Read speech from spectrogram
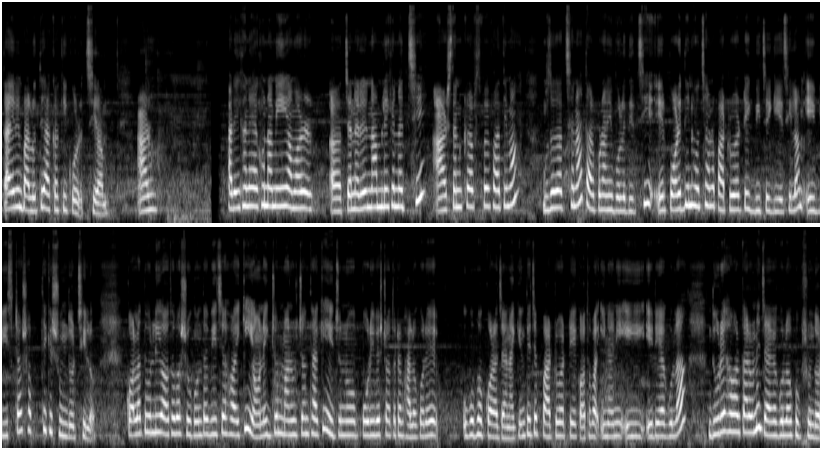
তাই আমি বালুতে আঁকাকি করেছিলাম? আর আর এখানে এখন আমি আমার চ্যানেলের নাম লিখে নিচ্ছি arts and crafts by Fatima বোঝা যাচ্ছে না? তারপর আমি বলে দিচ্ছি, এর পরের দিন হচ্ছে আমরা পাটুয়াটিক বিচে গিয়েছিলাম। এই বিচটাও সব থেকে সুন্দর ছিল। কলাতলি অথবা সুগন্ধা বিচে হয় কি, অনেকজন মানুষজন থাকে, এই জন্য পরিবেশটা অতটা ভালো করে উপভোগ করা যায় না। কিন্তু এই যে পাটুয়া টেক অথবা ইনানি এই এরিয়াগুলো দূরে হওয়ার কারণে জায়গাগুলো খুব সুন্দর।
